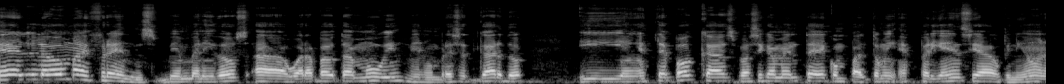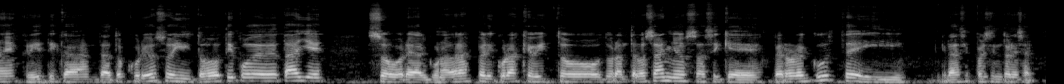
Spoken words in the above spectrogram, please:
Hello my friends, bienvenidos a What About That Movie, mi nombre es Edgardo y en este podcast básicamente comparto mi experiencia, opiniones, críticas, datos curiosos y todo tipo de detalles sobre algunas de las películas que he visto durante los años, así que espero les guste y gracias por sintonizar.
